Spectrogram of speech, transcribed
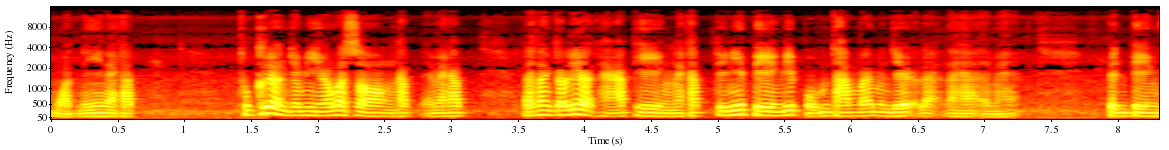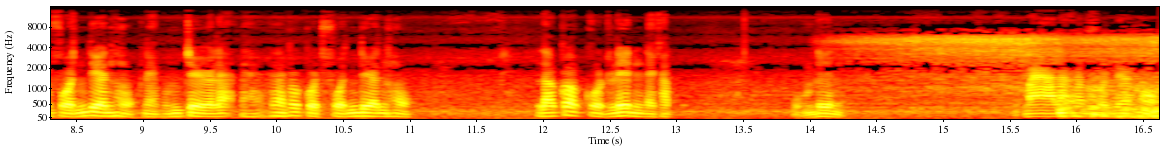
หมวดนี้นะครับ ทุกเครื่องจะมีคำว่าซองครับเห็นไหมครับ แล้วท่านก็เลือกหาเพลงนะครับ ทีนี้เพลงที่ผมทำไว้มันเยอะแล้วนะฮะเห็นไหมฮะเป็นเพลงฝนเดือนหกเนี่ยผมเจอแล้วนะท่านก็กดฝนเดือนหกแล้วก็กดเล่นเลยครับ ผมเล่น มาแล้วครับฝนเดือนหก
